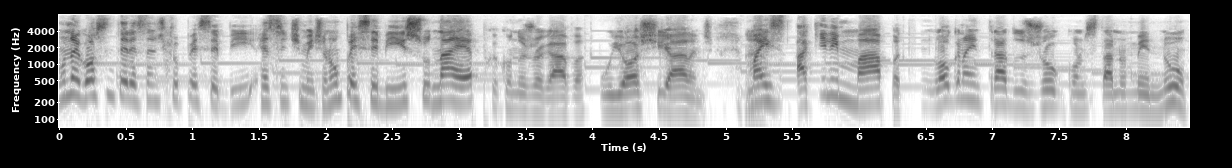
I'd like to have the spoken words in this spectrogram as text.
Um negócio interessante que eu percebi recentemente, eu não percebi isso na época quando eu jogava o Yoshi Island. Mas aquele mapa, logo na entrada do jogo, quando você tá no menu,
